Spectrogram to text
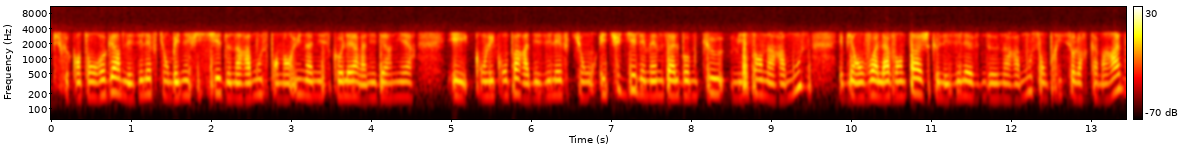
puisque quand on regarde les élèves qui ont bénéficié de Naramous pendant une année scolaire l'année dernière et qu'on les compare à des élèves qui ont étudié les mêmes albums qu'eux mais sans Naramous, eh bien on voit l'avantage que les élèves de Naramous ont pris sur leurs camarades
